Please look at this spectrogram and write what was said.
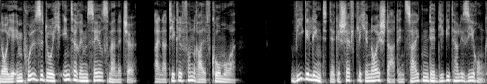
Neue Impulse durch Interim Sales Manager. Ein Artikel von Ralf Komor. Wie gelingt der geschäftliche Neustart in Zeiten der Digitalisierung?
